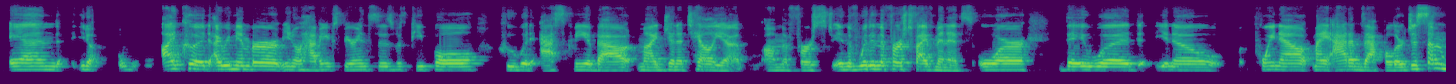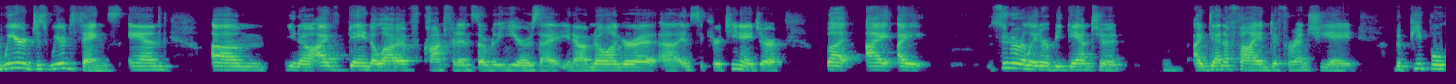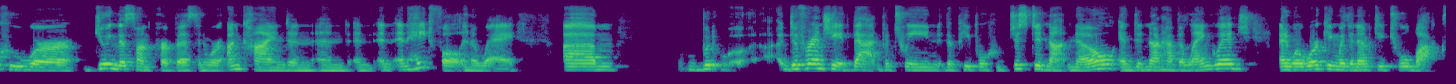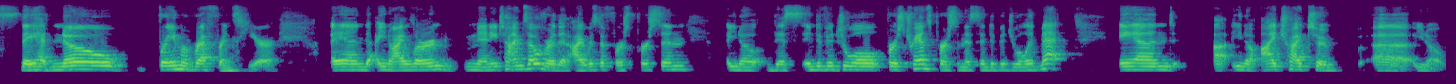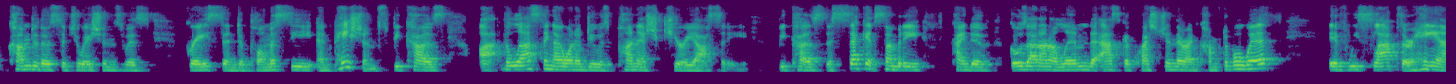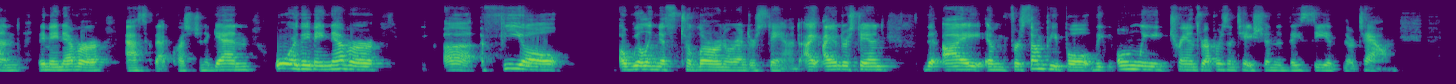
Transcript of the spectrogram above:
and you know I could, I remember, you know, having experiences with people who would ask me about my genitalia on the first, in the, within the first five minutes, or they would, you know, point out my Adam's apple or just some weird, just weird things. And, um, you know, I've gained a lot of confidence over the years. I, you know, I'm no longer a, a insecure teenager, but I, I sooner or later began to identify and differentiate the people who were doing this on purpose and were unkind and and and and, and hateful in a way um, but uh, differentiate that between the people who just did not know and did not have the language and were working with an empty toolbox. They had no frame of reference here. And you know i learned many times over that i was the first person you know this individual first trans person this individual had met. And uh, you know i tried to uh, you know come to those situations with grace and diplomacy and patience because uh, the last thing i want to do is punish curiosity because the second somebody kind of goes out on a limb to ask a question they're uncomfortable with if we slap their hand they may never ask that question again or they may never uh, feel a willingness to learn or understand I, I understand that I am, for some people, the only trans representation that they see in their town.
